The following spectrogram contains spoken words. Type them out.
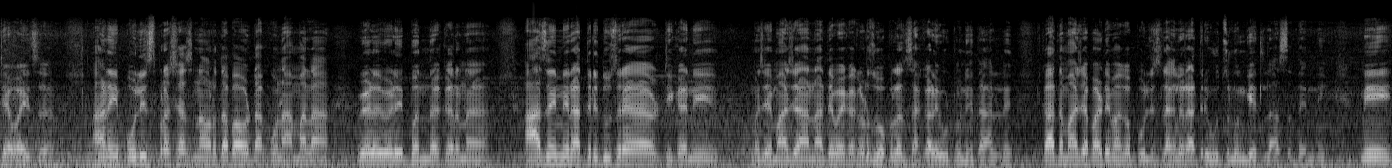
ठेवायचं? आणि पोलीस प्रशासनावर दबाव टाकून आम्हाला वेळोवेळी बंद करणं? आजही मी रात्री दुसऱ्या ठिकाणी म्हणजे माझ्या नातेवाईकाकडे झोपलं सकाळी उठून इथं आले. का तर माझ्या पाठीमागं पोलीस लागले रात्री उचलून घेतलं असं त्यांनी. मी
